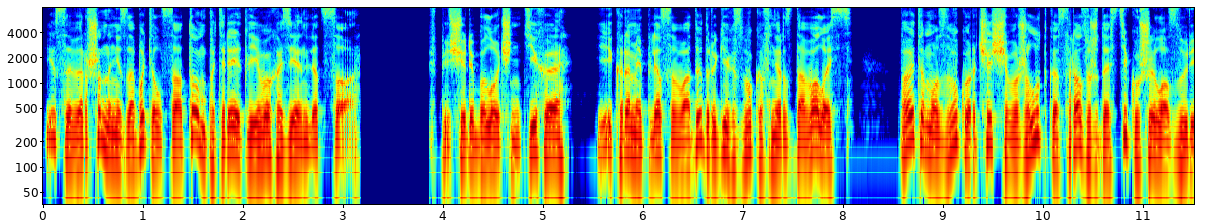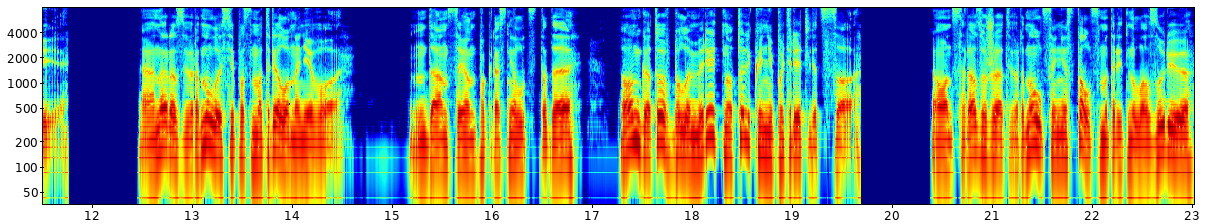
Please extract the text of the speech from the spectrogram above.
и совершенно не заботился о том, потеряет ли его хозяин лицо. В пещере было очень тихо, и кроме пляса воды других звуков не раздавалось, поэтому звук урчащего желудка сразу же достиг ушей Лазурии. Она развернулась и посмотрела на него. Дан Сайон покраснел от стыда. Он готов был умереть, но только не потерять лицо. Он сразу же отвернулся и не стал смотреть на Лазурию,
